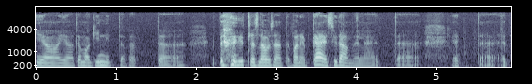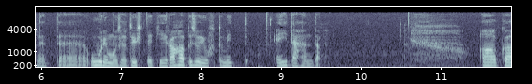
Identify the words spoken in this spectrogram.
ja, ja tema kinnitab, et et ütles lausa, et ta paneb käe südamele, et et, et need uurimused ühtegi rahapesujuhtumit ei tähenda. aga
